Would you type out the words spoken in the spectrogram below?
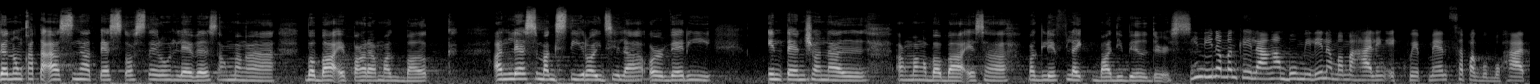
ganong kataas na testosterone levels ang mga babae para mag-bulk unless mag-steroid sila or very intentional ang mga babae sa pag-lift like bodybuilders. Hindi naman kailangang bumili ng mamahaling equipment sa pagbubuhat.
